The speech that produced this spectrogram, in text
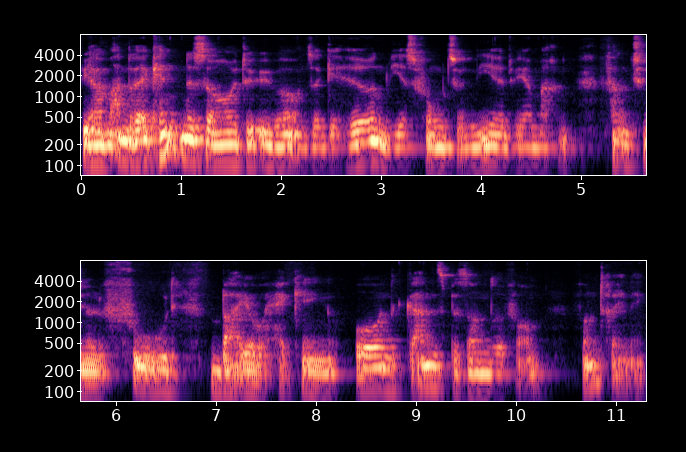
Wir haben andere Erkenntnisse heute über unser Gehirn, wie es funktioniert. Wir machen Functional Food, Biohacking und ganz besondere Formen von Training.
